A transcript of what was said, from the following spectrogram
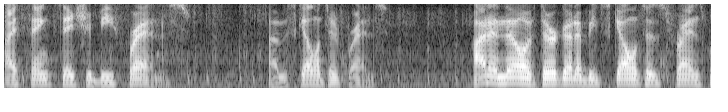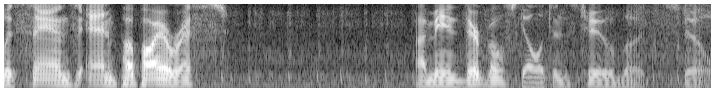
I think they should be friends. I'm skeleton friends. I don't know if they're gonna be skeletons friends with Sans and Papyrus. I mean, they're both skeletons too, but still.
